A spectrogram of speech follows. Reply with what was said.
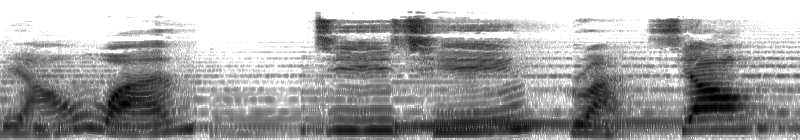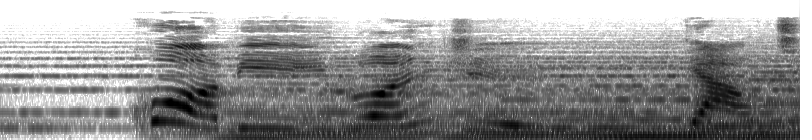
梁丸，激情软销，货比轮指，吊巧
